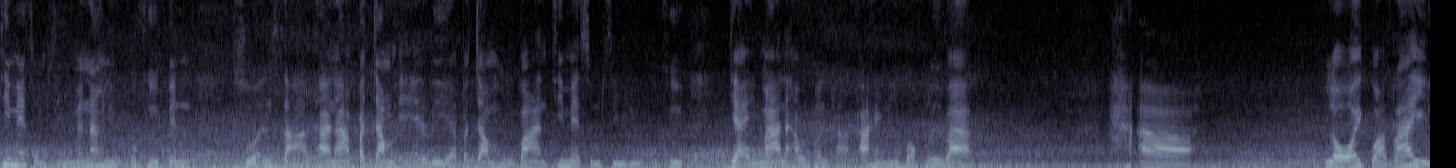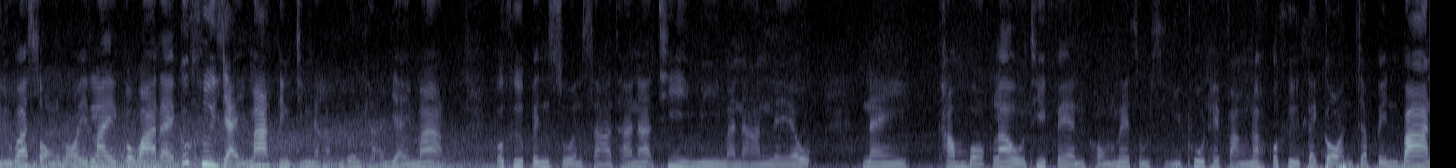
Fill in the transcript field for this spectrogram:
ที่แม่สมศรีมานั่งอยู่ก็คือเป็นสวนสาธารณะประจำแอเรียประจำหมู่บ้านที่แม่สมศรีอยู่ก็คือใหญ่มากนะคะเพื่อนๆค่ะพาร์คแห่งนี้บอกเลยว่าอ่า ร้อยกว่าไร่หรือว่า 200 ไร่ก็ว่าได้ก็คือใหญ่มากจริง ๆ นะคะเพื่อนๆค่ะใหญ่มาก ก็คือเป็นสวนสาธารณะที่มีมานานแล้ว ในคำบอกเล่าที่แฟนของแม่สมศรีพูดให้ฟังเนาะก็คือแต่ก่อนจะเป็นบ้าน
